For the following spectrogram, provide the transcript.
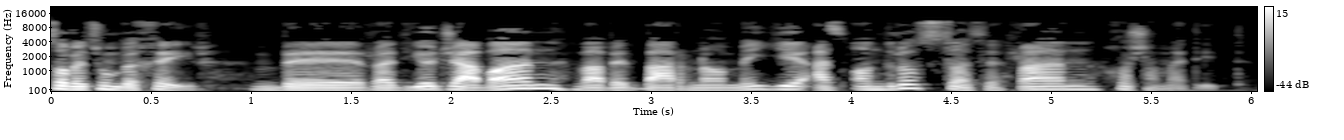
صبحتون بخیر. به رادیو جوان و به برنامه از آندلوس تا تهران خوش آمدید.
